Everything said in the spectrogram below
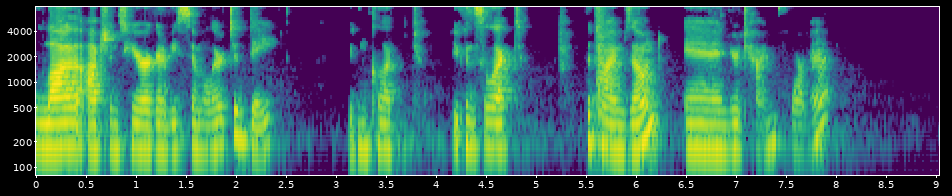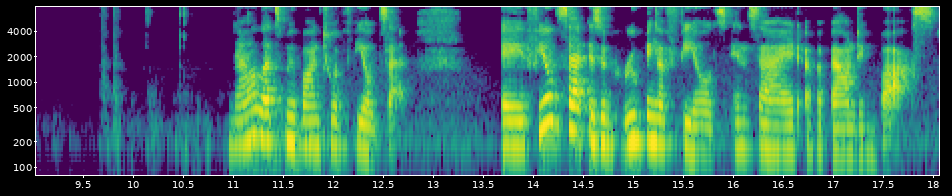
A lot of the options here are going to be similar to date. You can collect, you can select the time zone and your time format. Now let's move on to a field set. A field set is a grouping of fields inside of a bounding box.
